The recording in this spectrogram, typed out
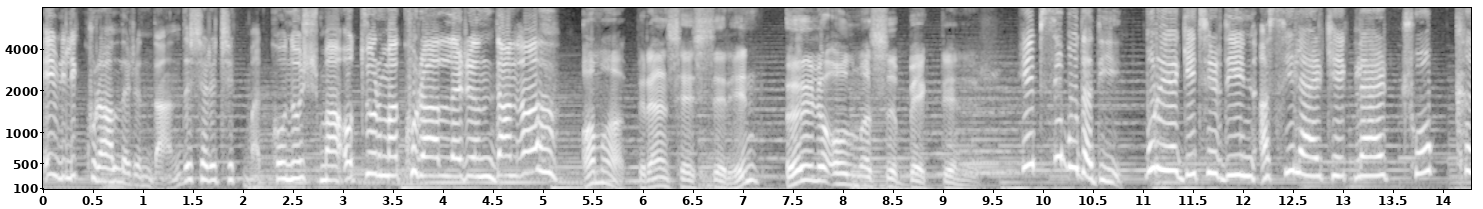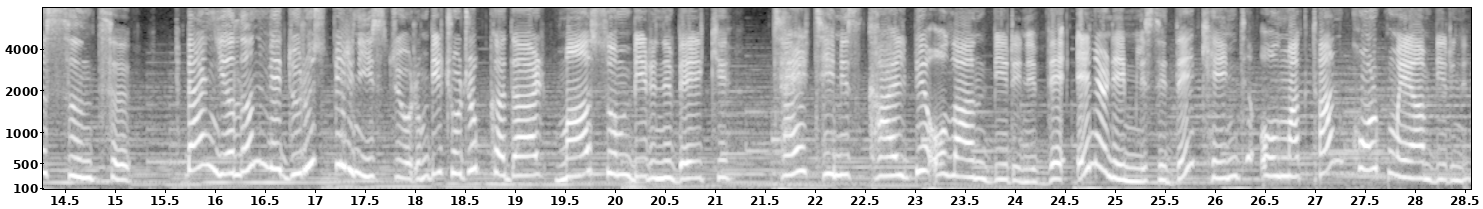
Evlilik kurallarından, dışarı çıkma, konuşma, oturma kurallarından. Ah! Ama prenseslerin öyle olması beklenir. Hepsi bu da değil. Buraya getirdiğin asil erkekler çok kasıntı. Ben yalın ve dürüst birini istiyorum. Bir çocuk kadar masum birini belki. Tertemiz kalbi olan birini ve en önemlisi de kendi olmaktan korkmayan birini.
